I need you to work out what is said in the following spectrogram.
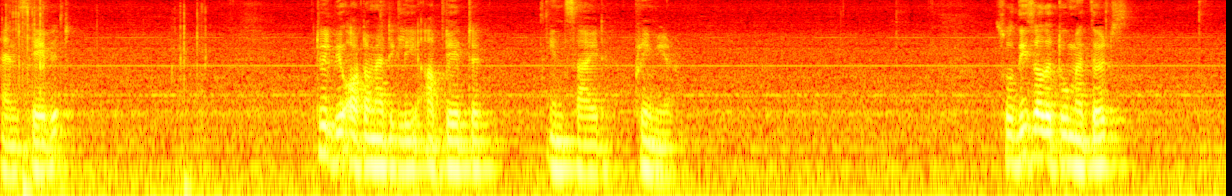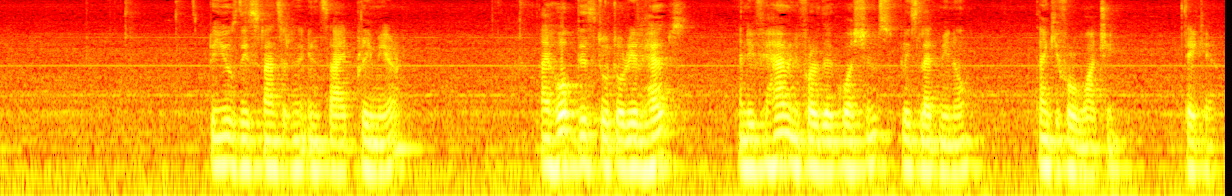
and save it it will be automatically updated inside Premiere. So these are the two methods to use this transition inside Premiere I hope this tutorial helps and if you have any further questions please let me know. Thank you for watching. Take care.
